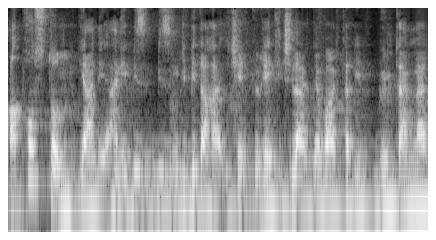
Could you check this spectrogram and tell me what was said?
Aposton'un yani hani biz bizim gibi daha içerik üreticiler de var tabi bültenler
